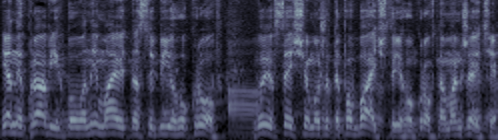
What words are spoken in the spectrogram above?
Я не прав їх, бо вони мають на собі його кров. Ви все ще можете побачити його кров на манжеті.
